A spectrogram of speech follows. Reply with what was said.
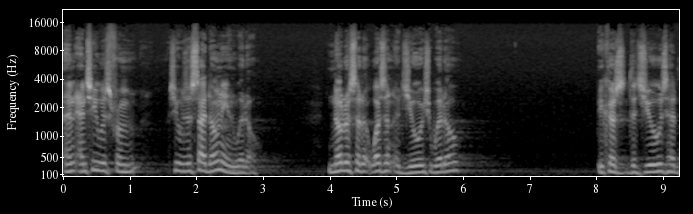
and, and she was from, she was a Sidonian widow. Notice that it wasn't a Jewish widow because the Jews had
